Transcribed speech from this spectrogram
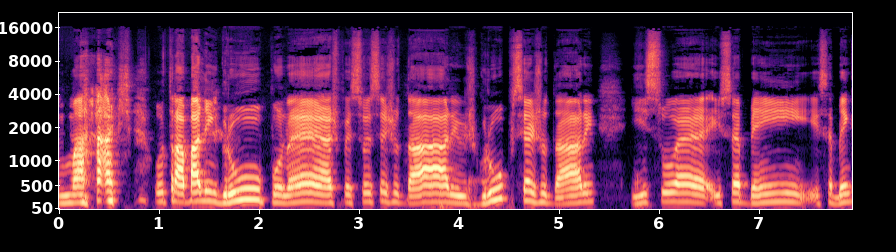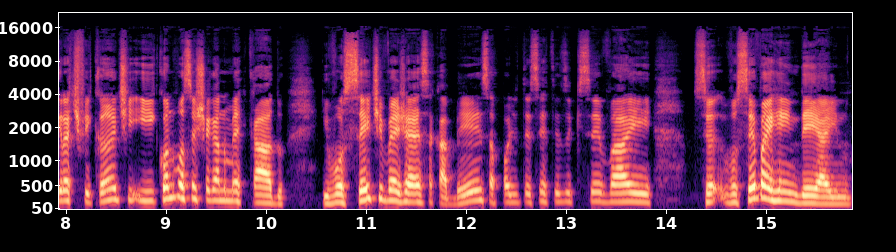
Mas o trabalho em grupo, né? As pessoas se ajudarem, os grupos se ajudarem. Isso é, isso é bem, isso é bem gratificante e quando você chegar no mercado e você tiver já essa cabeça, pode ter certeza que você vai você vai render aí no,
